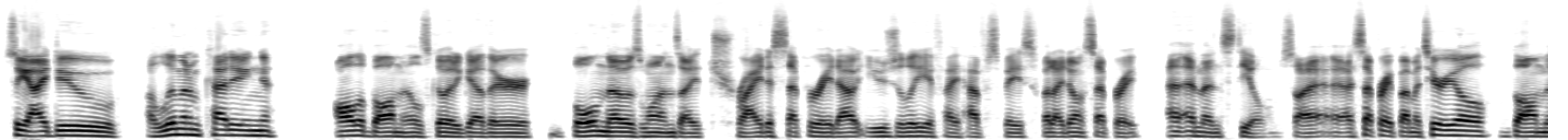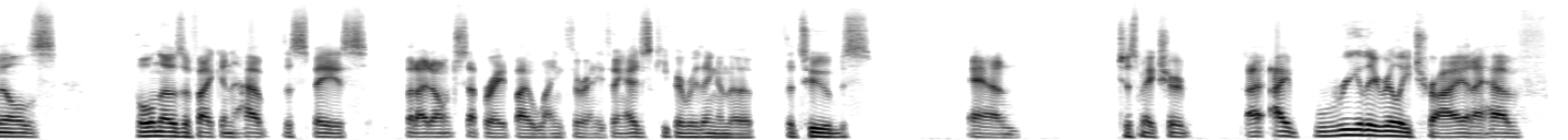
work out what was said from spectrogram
So yeah, I do aluminum cutting. All the ball mills go together. Bull nose ones I try to separate out usually if I have space, but I don't separate. And, and then steel. So I, I separate by material. Ball mills, bull nose if I can have the space, but I don't separate by length or anything. I just keep everything in the the tubes and just make sure I, I really, really try, and I have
